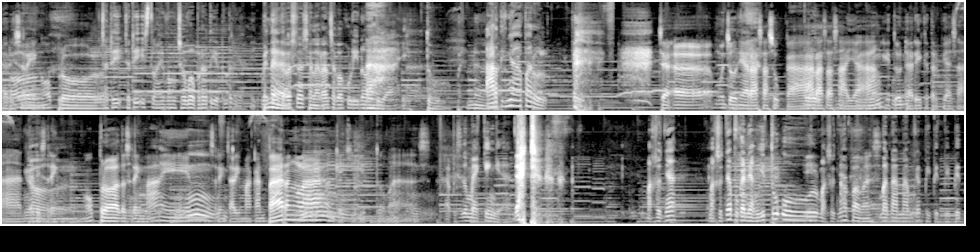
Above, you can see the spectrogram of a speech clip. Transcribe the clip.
dari Oh. sering ngobrol Jadi jadi istilah wong Jawa berarti ya bener ya. Bener. Terusnya jalanan saka kulino nah ya. Nah, itu bener Artinya apa, Rul? Ja- eh, munculnya rasa suka Oh. rasa sayang Hmm, itu hmm. dari keterbiasaan dari Oh. sering ngobrol atau sering Hmm. main Hmm. sering cari makan bareng lah Hmm. kayak gitu mas Hmm, Habis itu making ya. aduh Maksudnya maksudnya bukan yang itu, Ul. Maksudnya apa mas menanamkan bibit-bibit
